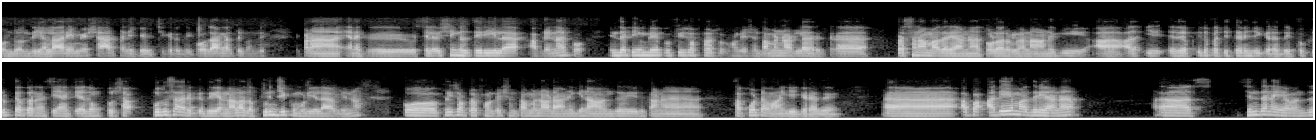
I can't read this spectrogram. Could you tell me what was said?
கொண்டு வந்து எல்லாரையுமே ஷேர் பண்ணிக்க வச்சுக்கிறது. இப்போ உதாரணத்துக்கு வந்து இப்போ நான் எனக்கு சில விஷயங்கள் தெரியல அப்படின்னா இப்போ இந்த டீம்லயே இப்போ ஃப்ரீ சாஃப்ட்வேர் ஃபவுண்டேஷன் தமிழ்நாட்டில் இருக்கிற பிரசனா மாதிரியான தோழர்களை நான் அணுகி இதை இதை பத்தி தெரிஞ்சுக்கிறது. இப்போ கிரிப்டோ கரன்சி எனக்கு எதுவும் புதுசாக புதுசாக இருக்குது. என்னால் அதை புரிஞ்சிக்க முடியல அப்படின்னா இப்போ ஃப்ரீ சாஃப்ட்வேர் ஃபவுண்டேஷன் தமிழ்நாடு அணுகி நான் வந்து இதுக்கான சப்போர்ட்டை வாங்கிக்கிறது. அப்போ அதே மாதிரியான சிந்தனையை வந்து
